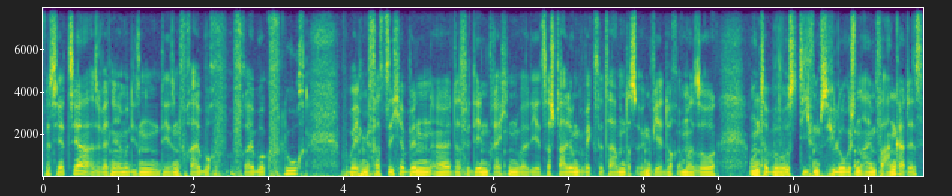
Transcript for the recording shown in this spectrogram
bis jetzt ja. Also wir hatten ja immer diesen, diesen Freiburg, Freiburg-Fluch, wobei ich mir fast sicher bin, äh, dass wir den brechen, weil die jetzt das Stadion gewechselt haben und das irgendwie ja doch immer so unterbewusst tiefen psychologisch in einem verankert ist.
